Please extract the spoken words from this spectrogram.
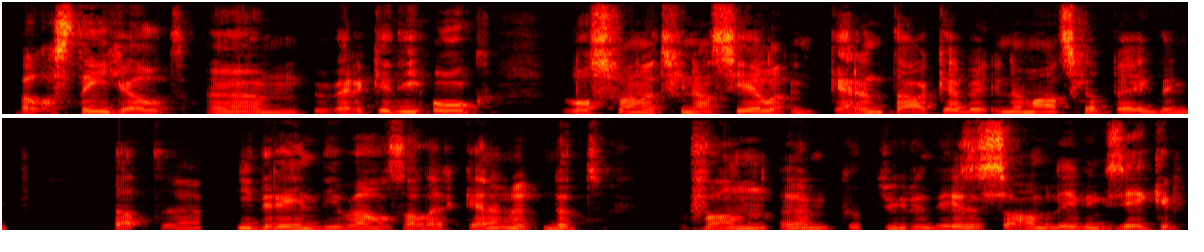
belastinggeld um, werken, die ook los van het financiële een kerntaak hebben in de maatschappij. Ik denk dat uh, iedereen die wel zal herkennen het nut van um, cultuur in deze samenleving, zeker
